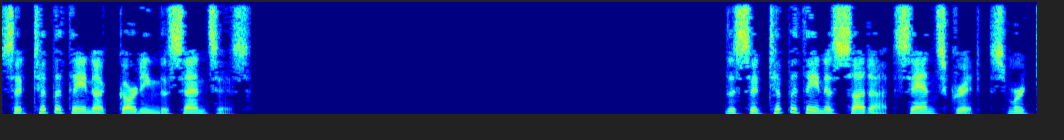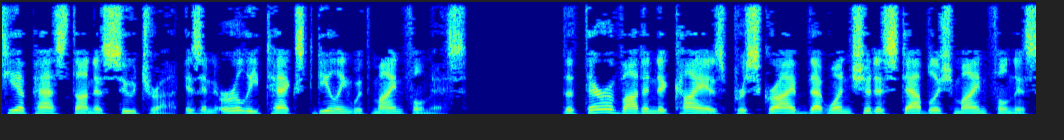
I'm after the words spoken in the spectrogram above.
Satipatthana – guarding the senses The Satipatthana Sutta Sanskrit, Sutra is an early text dealing with mindfulness. The Theravada Nikayas prescribe that one should establish mindfulness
